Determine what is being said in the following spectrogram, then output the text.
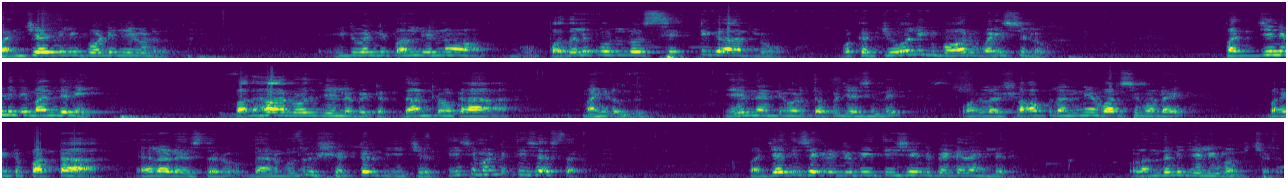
పంచాయతీలకు పోటీ చేయకూడదు. ఇటువంటి పనులు ఎన్నో పొదలకూరులో శెట్టిగారులు ఒక జోలికి పోరు వయసులో పద్దెనిమిది మందిని పదహారు రోజులు జైల్లో పెట్టారు. దాంట్లో ఒక మహిళ ఉంది. ఏందండి వాళ్ళు తప్పు చేసింది? వాళ్ళ షాపులన్నీ వరుసగా ఉన్నాయి బయట పట్ట ఎలాడేస్తారు దాని బదులు షట్టర్ బిగించారు తీసేమంటే తీసేస్తారు. పంచాయతీ సెక్రటరీ పోయి తీసేయండి పెట్టేదానికి లేదు. వాళ్ళందరినీ జైలుకి పంపించాడు.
